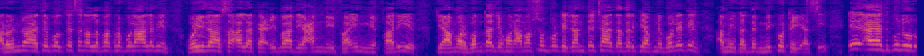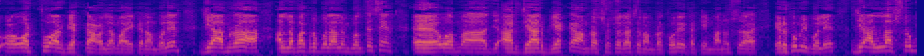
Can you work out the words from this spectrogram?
আর অন্য আয়তে বলতেছেন আল্লাহ পাক রব্বুল আলমিন ওইদা যে আমার বন্দা যখন আমার সম্পর্কে জানতে চায়, তাদেরকে আপনি বলে দিন, আমি তাদের নিকটেই আছি। এই আয়াতগুলোর অর্থ আর ব্যাখ্যা ওলামা একরাম বলেন যে আমরা আল্লাহ পাক রব্বুল আলম বলতেছেন আর যার ব্যাখ্যা আমরা সচরাচর আমরা করে থাকি, মানুষরা এরকমই বলে যে আল্লাহ সর্ব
